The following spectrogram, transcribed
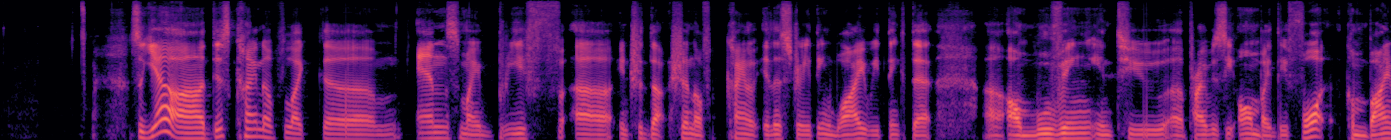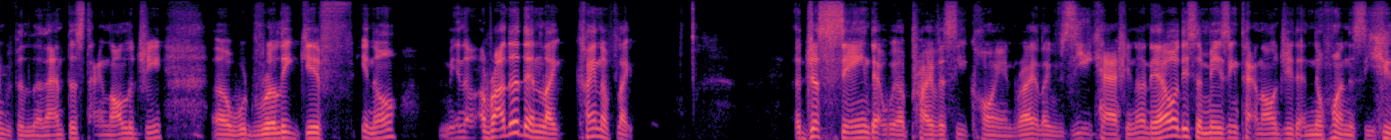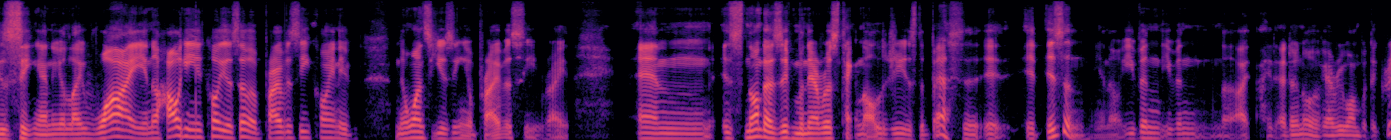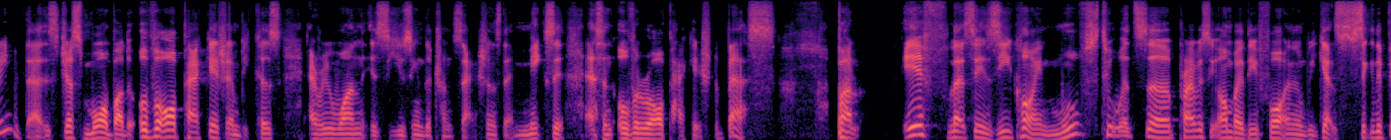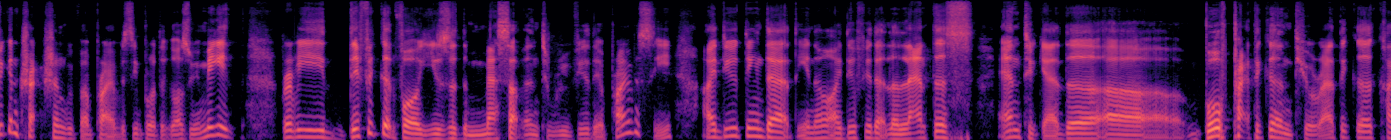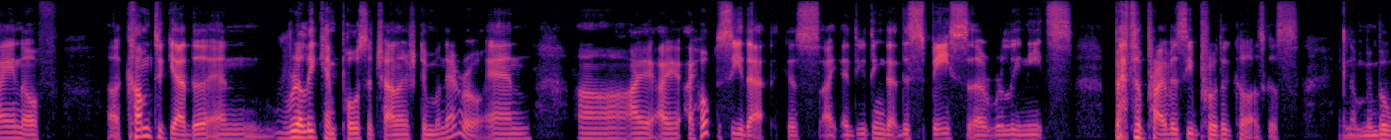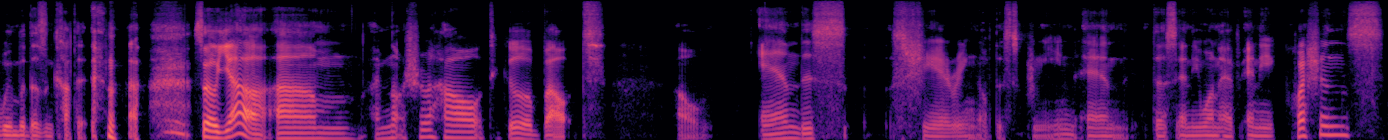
So yeah, uh, this kind of like um, ends my brief uh, introduction of kind of illustrating why we think that uh, our moving into uh, privacy on by default combined with the Lelantus technology uh, would really give you know you know rather than like kind of like just saying that we're a privacy coin, right? Like Zcash, you know, they have all this amazing technology that no one is using, and you're like, why? You know, how can you call yourself a privacy coin if no one's using your privacy, right? And it's not as if Monero's technology is the best. It it, it isn't. You know, even even uh, I I don't know if everyone would agree with that. It's just more about the overall package, and because everyone is using the transactions, that makes it as an overall package the best. But if let's say Zcoin moves towards uh, privacy on by default and we get significant traction with our privacy protocols, we make it very difficult for a user to mess up and to review their privacy. I do think that you know I do feel that Lelantus and together uh, both practical and theoretical kind of uh, come together and really can pose a challenge to Monero and. Uh, I, I, I hope to see that because I, I do think that this space uh, really needs better privacy protocols because you know Mimblewimble doesn't cut it. so yeah, um, I'm not sure how to go about. I'll end this sharing of the screen. And does anyone have any questions?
